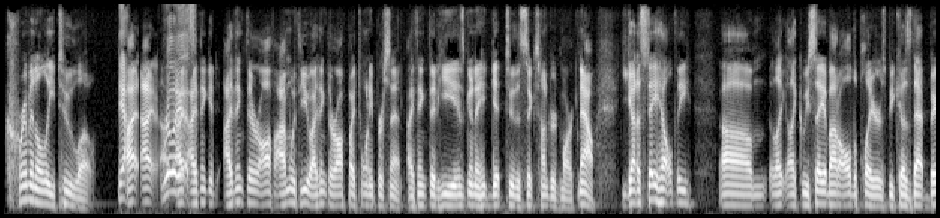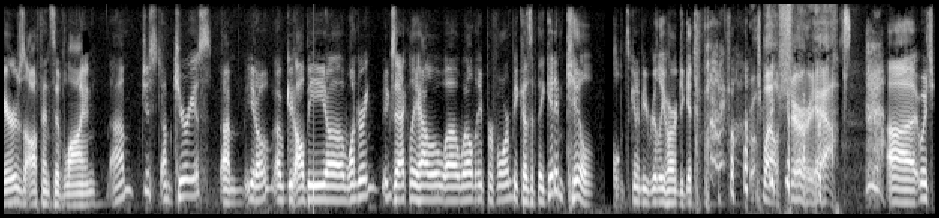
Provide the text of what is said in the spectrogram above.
Criminally too low. Yeah, I, I really I, I, think it. I think they're off. I'm with you. I think they're off by 20 percent. I think that he is going to get to the 600 mark. Now, you got to stay healthy, um, like like we say about all the players, because that Bears offensive line. I'm just I'm curious. I'm you know I'll, I'll be uh, wondering exactly how uh, well they perform because if they get him killed, it's going to be really hard to get to 500. Well, sure, yeah. Uh, which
